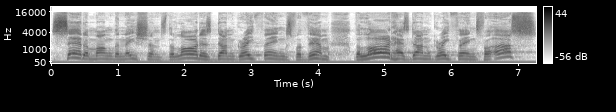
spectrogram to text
said among the nations, The Lord has done great things for them. The Lord has done great things for us.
